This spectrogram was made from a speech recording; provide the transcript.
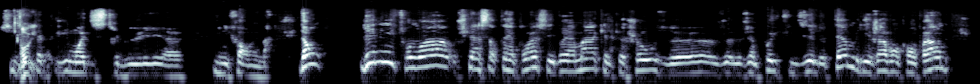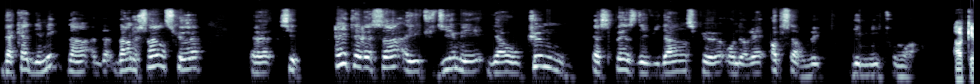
s'ils Oui. étaient plus ou moins distribués euh, uniformément. Donc, les mini trous noirs, jusqu'à un certain point, c'est vraiment quelque chose de, je n'aime pas utiliser le terme, mais les gens vont comprendre, d'académique, dans, dans le sens que euh, c'est intéressant à étudier, mais il n'y a aucune espèce d'évidence qu'on aurait observé des mini trous noirs. OK.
